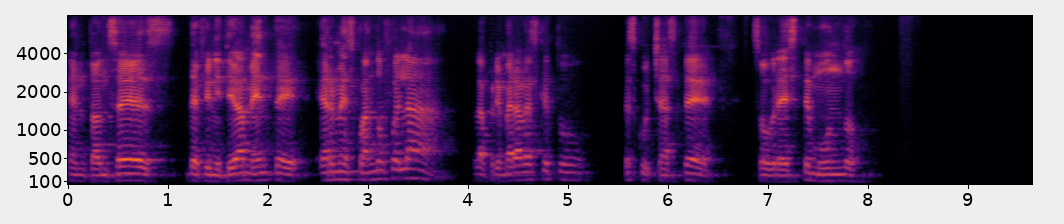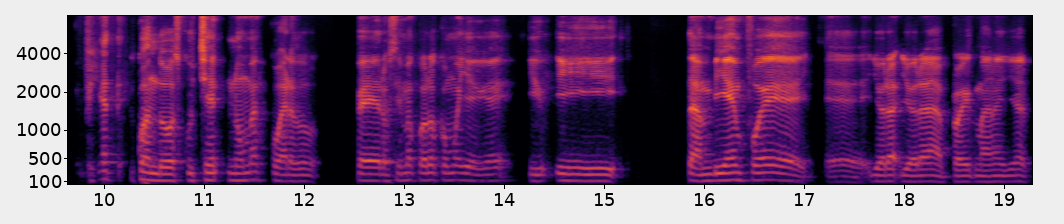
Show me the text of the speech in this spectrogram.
Entonces, definitivamente, Hermes, ¿cuándo fue la, la primera vez que tú escuchaste sobre este mundo? Fíjate, cuando escuché, no me acuerdo, pero sí me acuerdo cómo llegué y, y también fue, eh, yo, era, yo era project manager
